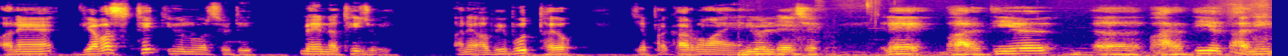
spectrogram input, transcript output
અને વ્યવસ્થિત યુનિવર્સિટી મેં નથી જોઈ અને અભિભૂત થયો જે પ્રકારનો આ એન્યુઅલ ડે છે. એટલે ભારતીય ભારતીયતાની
